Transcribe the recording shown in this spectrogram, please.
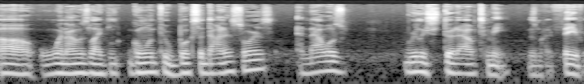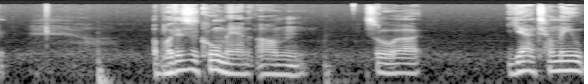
uh when I was like going through books of dinosaurs and that was really stood out to me. Is my favorite. But this is cool, man. Um so uh yeah, tell me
